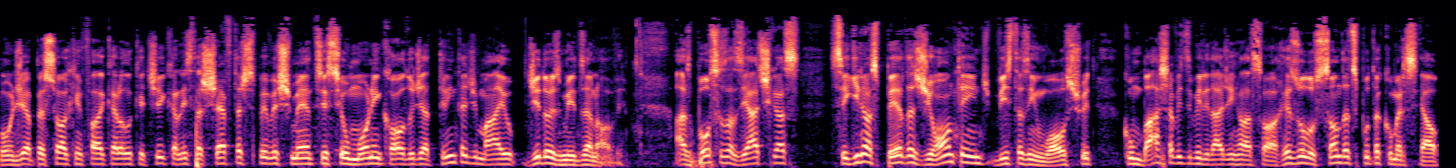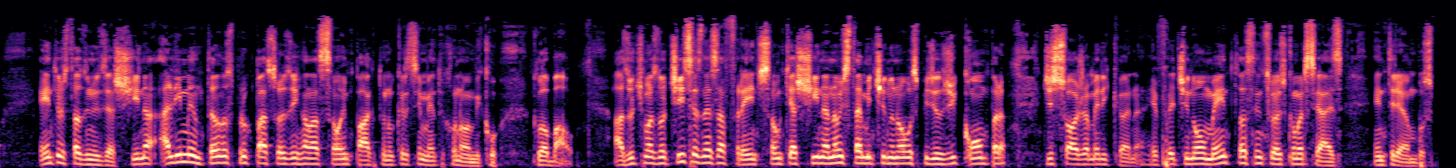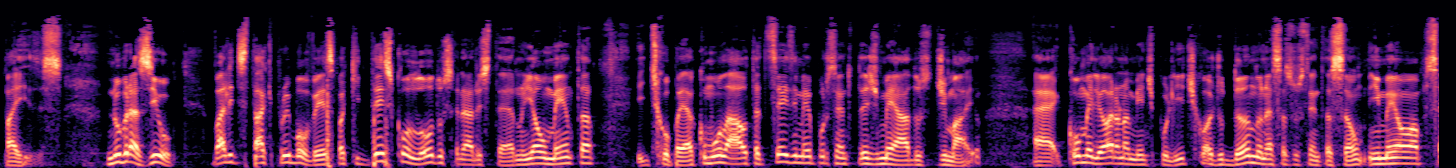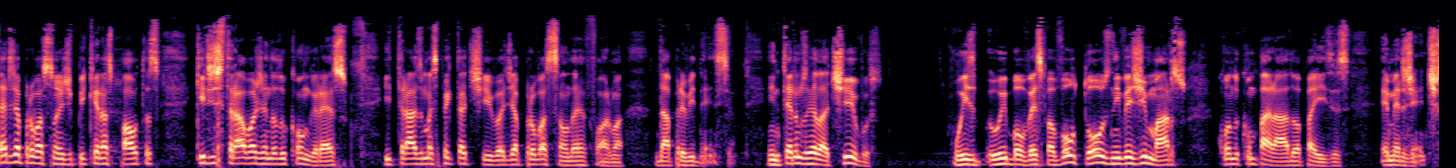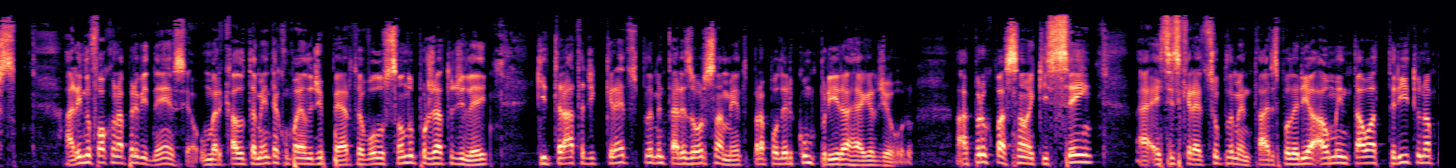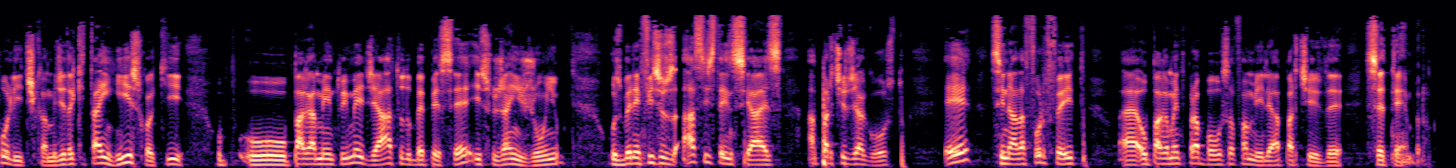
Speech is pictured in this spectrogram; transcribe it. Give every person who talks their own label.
Speaker 1: Bom dia, pessoal. Quem fala é Carol Luquetic, analista-chefe da XP Investimentos e esse é Morning Call do dia 30 de maio de 2019. As bolsas asiáticas seguiram as perdas de ontem vistas em Wall Street, com baixa visibilidade em relação à resolução da disputa comercial entre os Estados Unidos e a China, alimentando as preocupações em relação ao impacto no crescimento econômico global. As últimas notícias nessa frente são que a China não está emitindo novos pedidos de compra de soja americana, refletindo o aumento das tensões comerciais entre ambos países. No Brasil, vale destaque para o Ibovespa, que descolou do cenário externo e aumenta, e, desculpa, e acumula alta de 6,5% desde meados de maio. É, com melhora no ambiente político, ajudando nessa sustentação, em meio a uma série de aprovações de pequenas pautas que destrava a agenda do Congresso e traz uma expectativa de aprovação da reforma da Previdência. Em termos relativos, o Ibovespa voltou aos níveis de março, quando comparado a países emergentes. Além do foco na Previdência, o mercado também tem acompanhado de perto a evolução do projeto de lei que trata de créditos suplementares ao orçamento para poder cumprir a regra de ouro. A preocupação é que sem eh, esses créditos suplementares poderia aumentar o atrito na política, à medida que está em risco aqui o, o pagamento imediato do BPC, isso já em junho, os benefícios assistenciais a partir de agosto e, se nada for feito, eh, o pagamento para a Bolsa Família a partir de setembro.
